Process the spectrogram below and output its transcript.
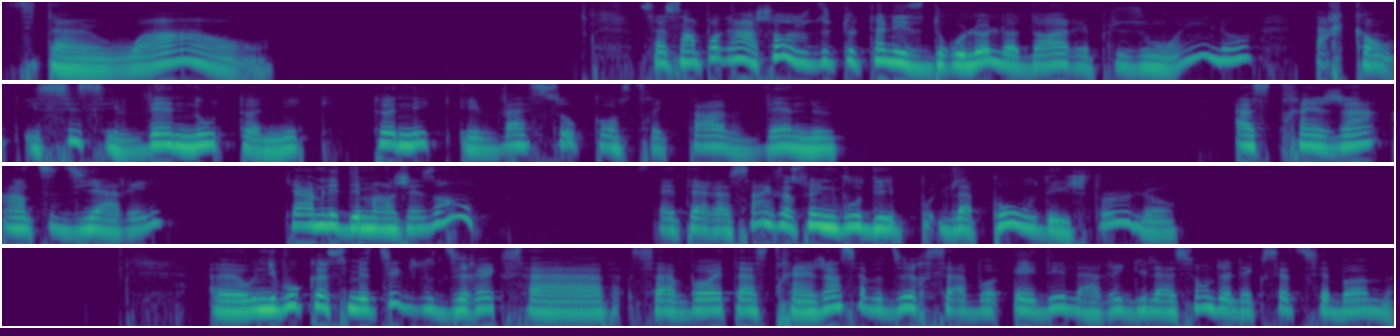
c'est un wow. Ça sent pas grand-chose. Je vous dis tout le temps, les hydrolats, l'odeur est plus ou moins. Là. Par contre, ici, c'est vénotonique. Tonique et vasoconstricteur veineux. Astringent, antidiarrhée, calme les démangeaisons. C'est intéressant que ce soit au niveau de la peau ou des cheveux. Là. Euh, au niveau cosmétique, je vous dirais que ça, ça va être astringent. Ça veut dire que ça va aider la régulation de l'excès de sébum.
